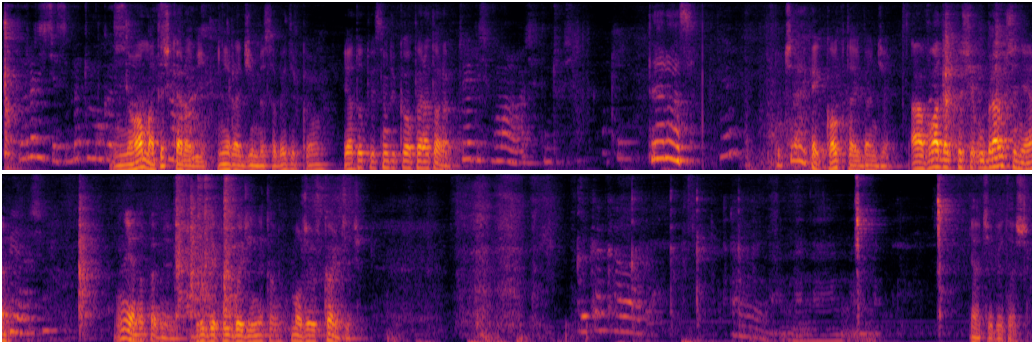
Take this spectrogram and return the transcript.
To radzicie sobie, czy mogę no, Matyśka sama? robi. Nie radzimy sobie, tylko. Ja tu jestem tylko operatorem. To jakieś pomalować w tym czasie. Okej. Teraz. Poczekaj, koktajl będzie. A Władek to się ubrał, czy nie? Biera się. Nie, no pewnie. Drugie pół godziny to może już kończyć. Wykakaowy. Ja ciebie też.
